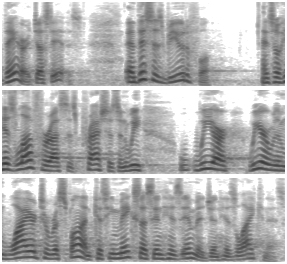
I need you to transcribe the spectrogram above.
there. It just is. And this is beautiful. And so his love for us is precious and we we are, we are wired to respond because he makes us in his image and his likeness.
